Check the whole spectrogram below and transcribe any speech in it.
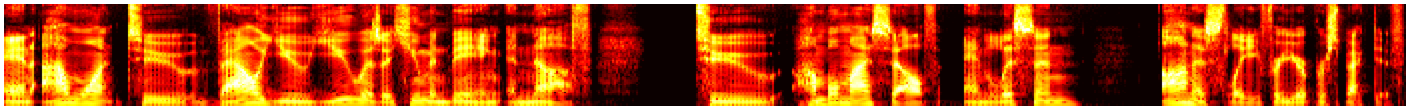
And I want to value you as a human being enough to humble myself and listen honestly for your perspective.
